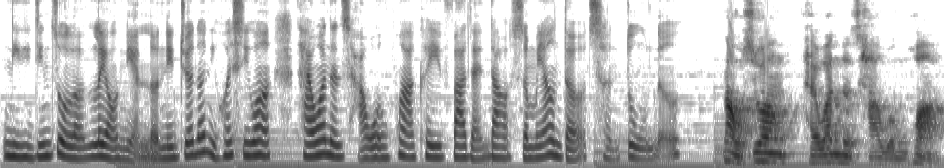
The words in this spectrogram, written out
你已经做了六年了，你觉得你会希望台湾的茶文化可以发展到什么样的程度呢？那我希望台湾的茶文化。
